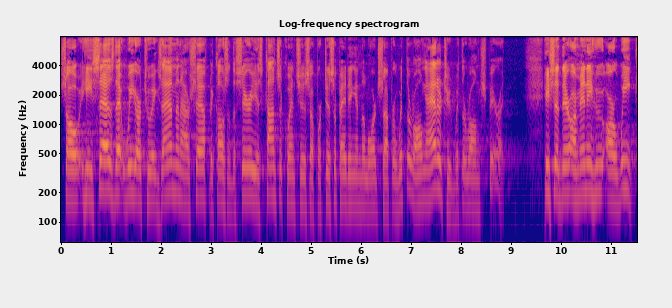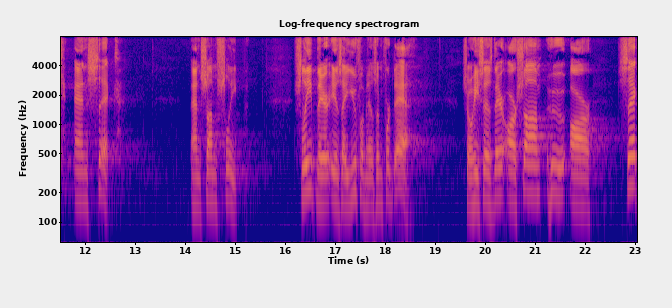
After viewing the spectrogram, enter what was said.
So he says that we are to examine ourselves because of the serious consequences of participating in the Lord's Supper with the wrong attitude, with the wrong spirit. He said, There are many who are weak and sick, and some sleep. Sleep there is a euphemism for death. So he says there are some who are sick,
